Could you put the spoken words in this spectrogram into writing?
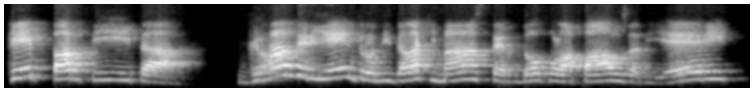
che partita! Grande rientro di Lucky Master dopo la pausa di ieri.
